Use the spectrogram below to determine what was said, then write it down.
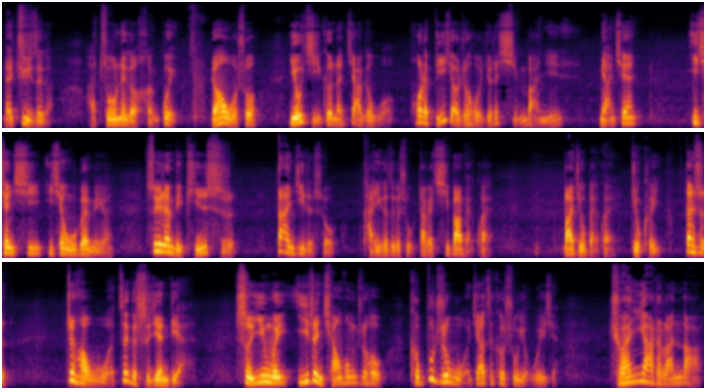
来锯这个，啊，租那个很贵。然后我说有几个呢，价格我后来比较之后，我觉得行吧，你两千、一千七、一千五百美元，虽然比平时淡季的时候砍一个这个树大概七八百块、八九百块就可以，但是正好我这个时间点是因为一阵强风之后。可不止我家这棵树有危险，全亚特兰大，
